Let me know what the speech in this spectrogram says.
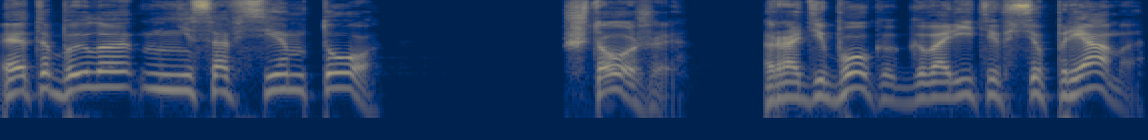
это было не совсем то. Что же, ради бога, говорите все прямо.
